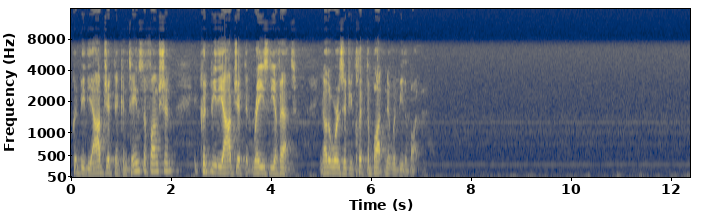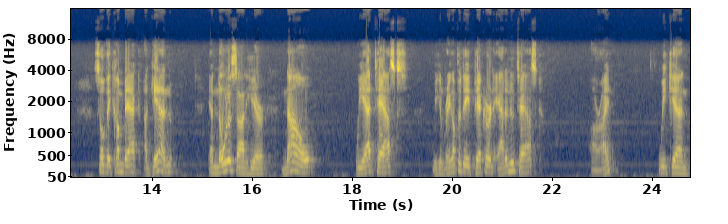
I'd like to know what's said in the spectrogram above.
could be the object that contains the function, it could be the object that raised the event. In other words, if you click the button, it would be the button. So they come back again, and notice on here, now we add tasks. We can bring up the date picker and add a new task. All right. We can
